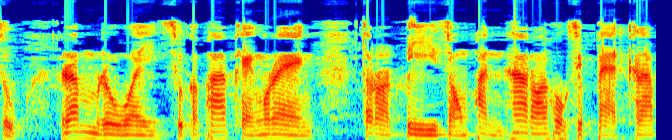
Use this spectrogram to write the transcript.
สุข ร่ำรวย สุขภาพแข็งแรง ตลอดปี 2568 ครับ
